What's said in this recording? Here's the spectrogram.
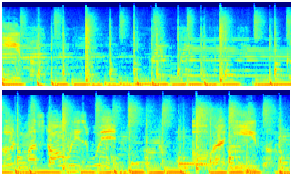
evil. Evil.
